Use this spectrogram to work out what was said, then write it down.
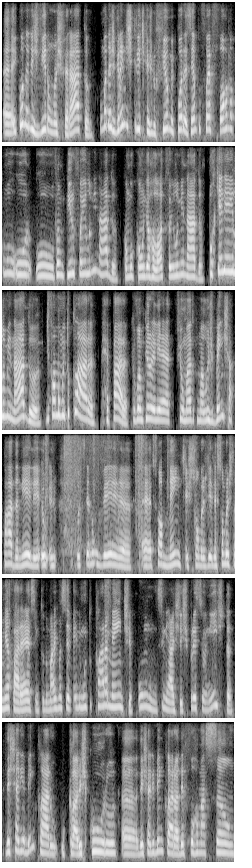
É, e quando eles viram Nosferatu, uma das grandes críticas do filme, por exemplo, foi a forma como o, o vampiro foi iluminado, como o Conde Orlok foi iluminado. Porque ele é iluminado de forma muito clara. Repara que o vampiro ele é filmado com uma luz bem chapada nele. Eu, eu, você não vê é, somente as sombras dele, as sombras também aparecem e tudo mais, mas você vê ele muito claramente. Um cineasta expressionista deixaria bem claro o claro escuro, uh, deixaria bem claro a deformação,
